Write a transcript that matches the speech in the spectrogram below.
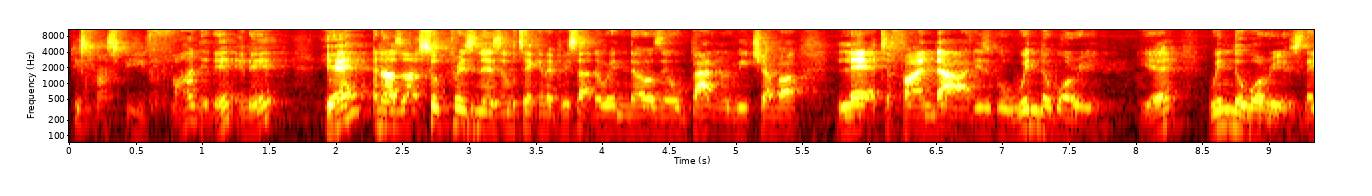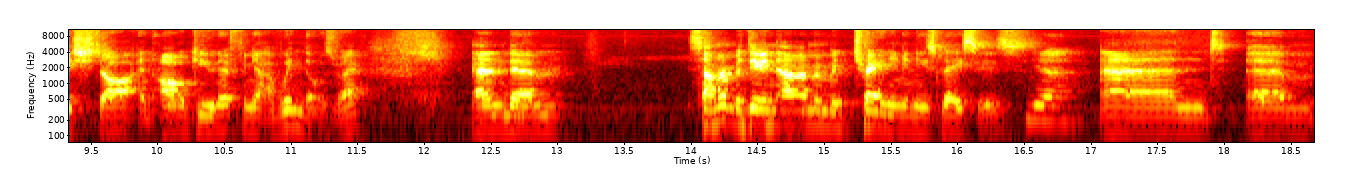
this must be fun, isn't it? Innit? Yeah. And I was like, so prisoners all taking a piss out the windows and all bantering with each other. Later to find out, these are called window warriors. Yeah, window warriors. They start and argue and everything out of windows, right? And um, so I remember doing. I remember training in these places Yeah. and um,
